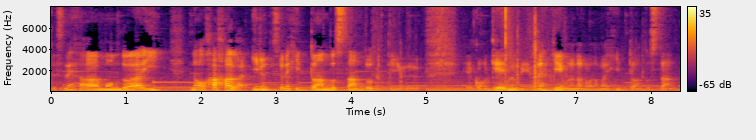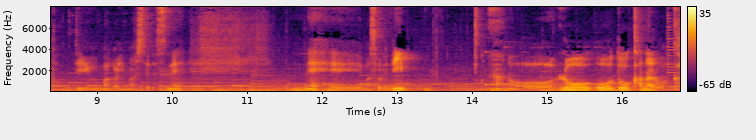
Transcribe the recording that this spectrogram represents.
ですね。アーモンドアイの母がいるんですよね。ヒットスタンドっていう、えこのゲーム名をねゲームの中の名前ヒットスタンドっていう馬がいましてですね。ねえーまあ、それにあのロードカナロアか。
